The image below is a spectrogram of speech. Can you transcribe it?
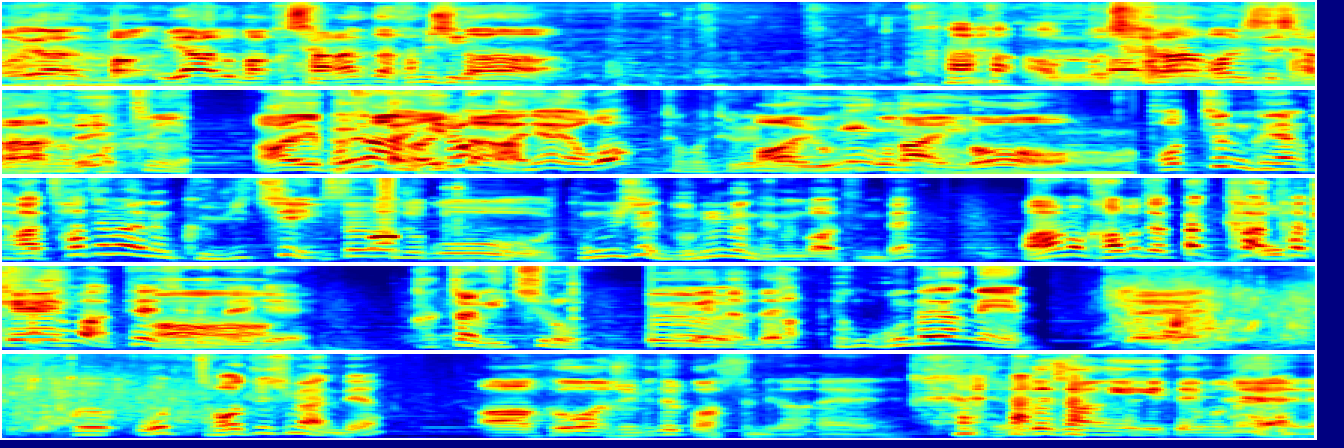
아 어, 야, 마, 야, 너 마크 잘한다, 삼시가. 아, 어, 잘한, 어, 진짜 잘하는데? 버튼이. 아 이거 여기 있다 더 이런 거 있다. 아니야 이거? 되게 아, 여기구나, 이거. 버튼 그냥 다 찾으면은 그 위치에 있어가지고 동시에 누르면 되는 거 같은데? 아 한번 가보자 딱 다 다 오케이. 찾은 거 같아 지금 어. 네 개. 각자 위치로. 있는데? 가- 공대장님 네. 그옷 져주시면 안 돼요? 아, 그건 좀 힘들 것 같습니다. 예. 공대장이기 때문에,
